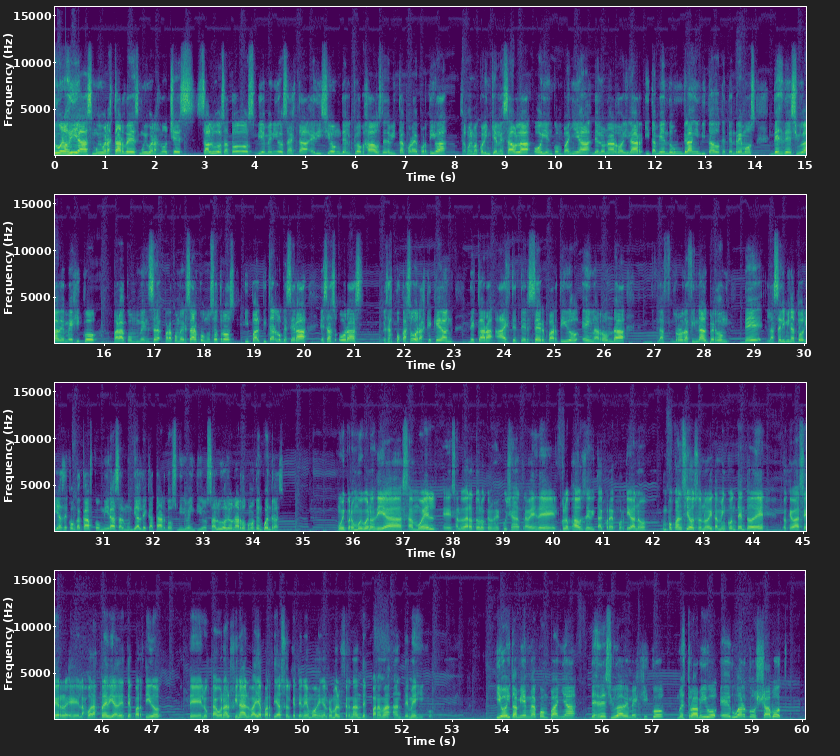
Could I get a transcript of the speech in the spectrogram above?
Muy buenos días, muy buenas tardes, muy buenas noches. Saludos a todos. Bienvenidos a esta edición del Clubhouse de Bitácora Deportiva. Samuel Macolín quien les habla hoy en compañía de Leonardo Aguilar y también de un gran invitado que tendremos desde Ciudad de México para conversar, para conversar con nosotros y palpitar lo que será esas horas, esas pocas horas que quedan de cara a este tercer partido en la ronda, la ronda final, perdón, de las eliminatorias de CONCACAF con miras al Mundial de Qatar 2022. Saludos Leonardo, ¿cómo te encuentras? Muy, pero muy buenos días Samuel. Eh, saludar a todos los que nos escuchan a través del Clubhouse de Bitácora Deportiva, ¿no? Un poco ansioso, ¿no? Y también contento de lo que va a ser eh, las horas previas de este partido del octagonal final. Vaya partidazo el que tenemos en el Rommel Fernández, Panamá ante México. Y hoy también me acompaña desde Ciudad de México nuestro amigo Eduardo Chabot.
